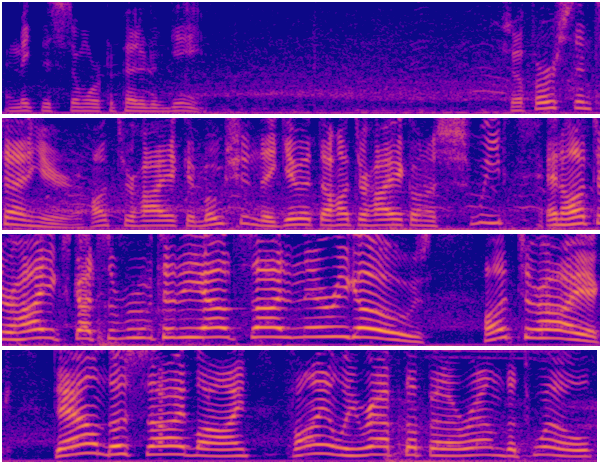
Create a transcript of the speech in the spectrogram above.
and make this a more competitive game? So first and 10 here. Hunter Hayek in motion. They give it to Hunter Hayek on a sweep. And Hunter Hayek's got some room to the outside. And there he goes. Hunter Hayek down the sideline. Finally wrapped up at around the 12.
